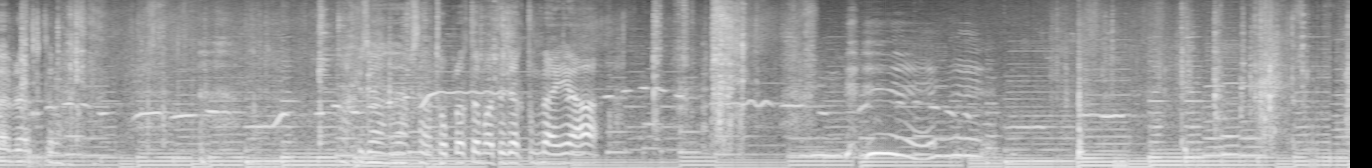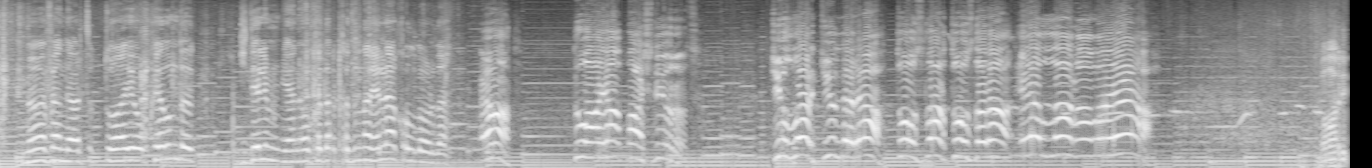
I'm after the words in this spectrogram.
Ver biraz tutalım. Güzel dedem sana toprakta mı atacaktım ben ya? İmam efendi artık duayı okuyalım da gidelim yani o kadar kadınlar helak oldu orada. Evet. Duaya başlıyoruz. Güllar güllere, tozlar tozlara, eller havaya. Bari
